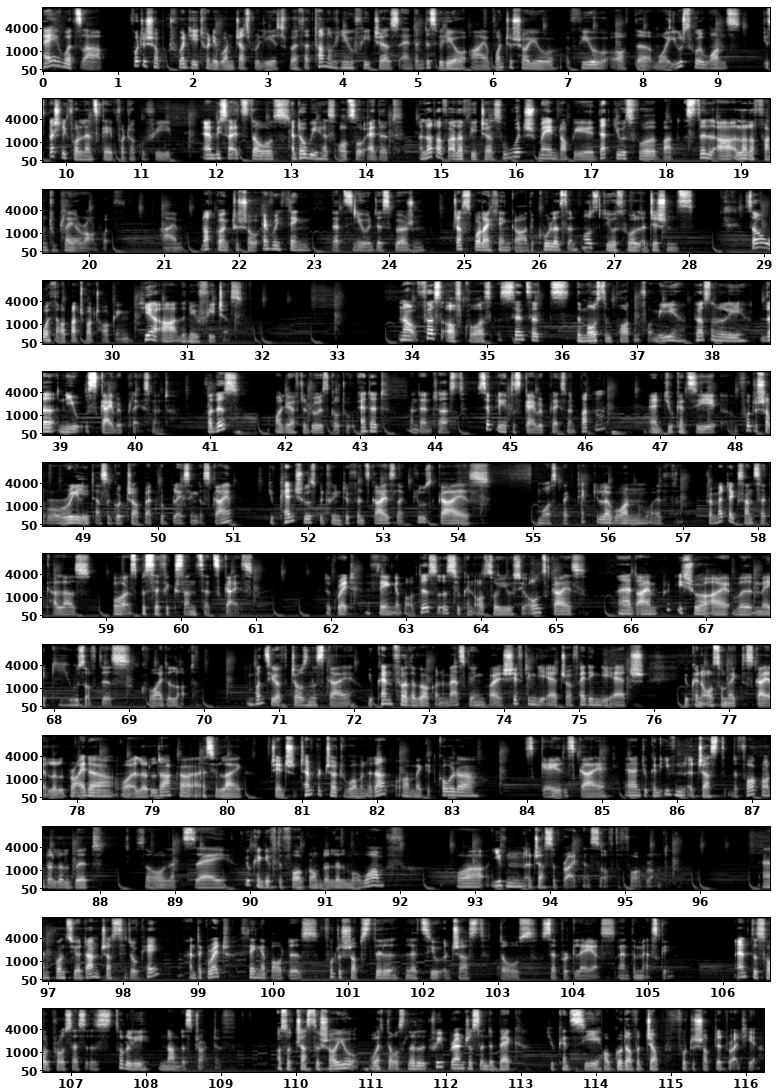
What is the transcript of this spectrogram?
Hey, what's up? Photoshop 2021 just released with a ton of new features and in this video I want to show you a few of the more useful ones, especially for landscape photography. And besides those, Adobe has also added a lot of other features which may not be that useful but still are a lot of fun to play around with. I'm not going to show everything that's new in this version, just what I think are the coolest and most useful additions so without much more talking, here are the new features. Now first of course, since it's the most important for me personally, the new sky replacement. For this, all you have to do is go to edit and then just simply hit the sky replacement button and you can see Photoshop really does a good job at replacing the sky. You can choose between different skies like blue skies, more spectacular one with dramatic sunset colors, or specific sunset skies. The great thing about this is you can also use your own skies, and I'm pretty sure I will make use of this quite a lot. Once you have chosen the sky, you can further work on the masking by shifting the edge or fading the edge. You can also make the sky a little brighter or a little darker as you like. Change the temperature to warm it up or make it colder scale the sky and you can even adjust the foreground a little bit. So let's say you can give the foreground a little more warmth or even adjust the brightness of the foreground. And once you're done, just hit OK. And the great thing about this, Photoshop still lets you adjust those separate layers and the masking. And this whole process is totally non-destructive. Also just to show you, with those little tree branches in the back, you can see how good of a job Photoshop did right here.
